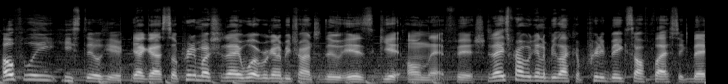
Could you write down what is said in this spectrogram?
hopefully he's still here. Yeah guys, so pretty much today what we're gonna be trying to do is get on that fish. Today's probably gonna be like a pretty big soft plastic day.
